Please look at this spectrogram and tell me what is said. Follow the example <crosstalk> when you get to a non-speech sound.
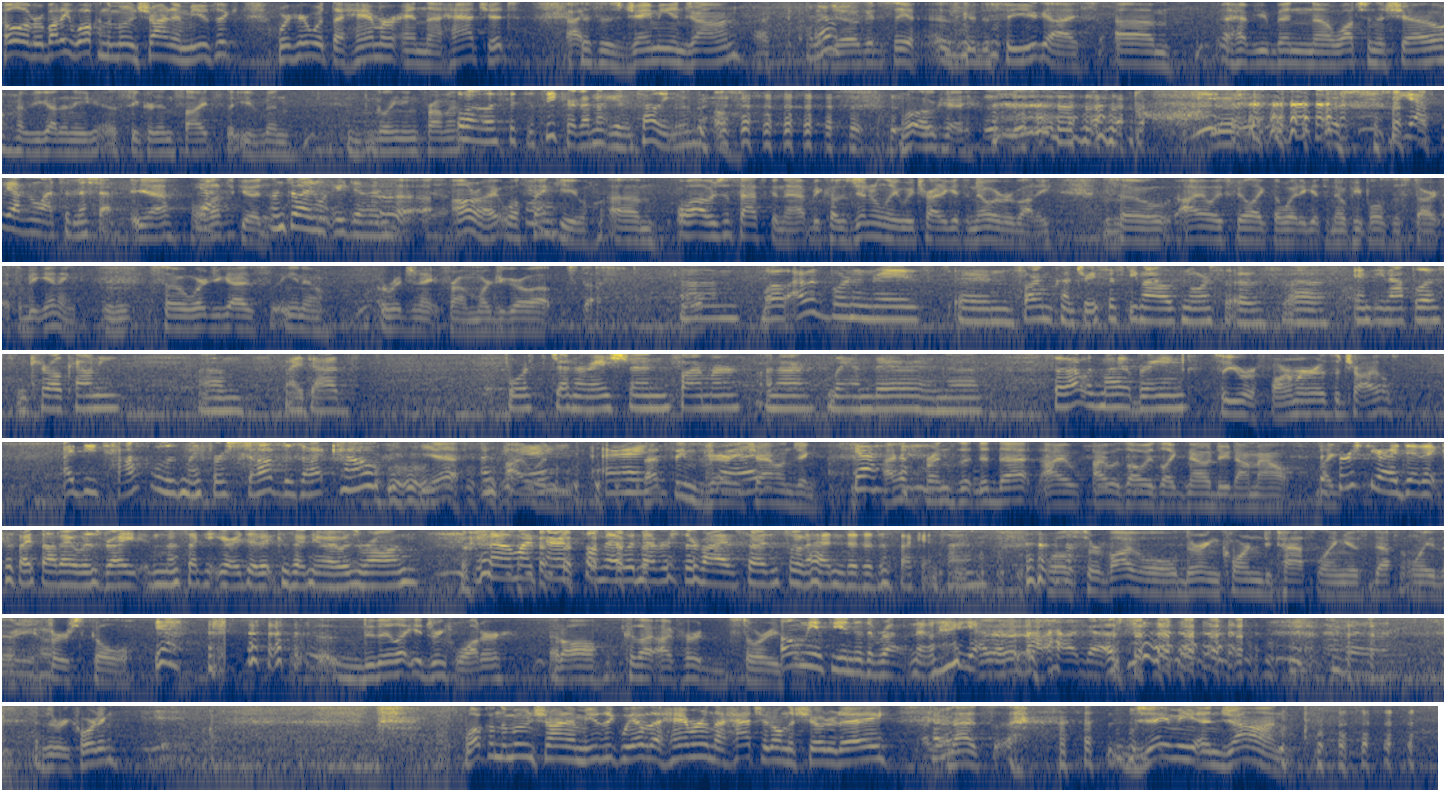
Hello, everybody. Welcome to Moonshine and Music. We're here with the Hammer and the Hatchet. Hi. This is Jamie and John. Hi, Joe. Good to see you. It's good to see you guys. Um, have you been uh, watching the show? Have you got any uh, secret insights that you've been gleaning from it? Well, if it's a secret, I'm not going to tell you. <laughs> Well, okay. but yes, we have been watching the show. Yeah. Well, Yeah. that's good. Enjoying what you're doing. Uh, all right. Well, thank you. Um, well, I was just asking that because generally we try to get to know everybody. So I always feel like the way to get to know people is to start at the beginning. So where'd you guys, you know, originate from? Where'd you grow up? Stuff. Um, well, I was born and raised in farm country, 50 miles north of uh, Indianapolis in Carroll County. Um, my dad's fourth generation farmer on our land there, and uh, so that was my upbringing. So you were a farmer as a child? I detasseled as my first job. Does that count? <laughs> Yes, I would. All right, that seems is very correct. challenging. Yeah. I had friends that did that. I, I was always like, no, dude, I'm out. The like, first year I did it because I thought I was right, and the second year I did it because I knew I was wrong. <laughs> You know, my parents told me I would never survive, so I just went ahead and did it a second time. <laughs> well, survival during corn detasseling is definitely the first goal. Yeah, uh, Do they let you drink water at all? Because I've heard stories. of- only at the end of the road. No, <laughs> yeah, that's about how it goes. <laughs> <laughs> Uh, is it recording? It is Welcome to Moonshine and Music. We have the hammer and the hatchet on the show today. And that's <laughs> Jamie and John.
